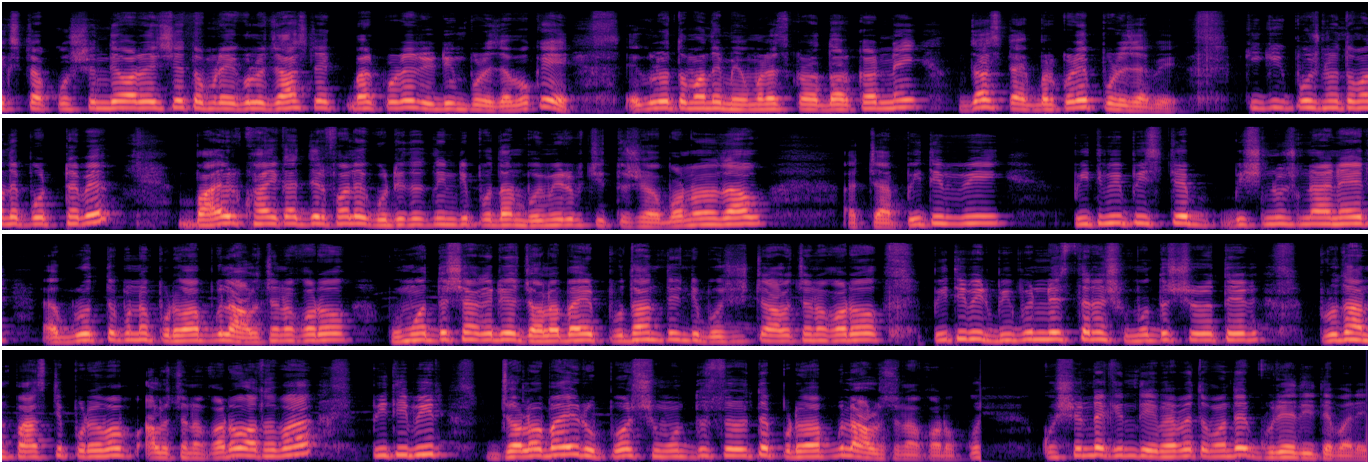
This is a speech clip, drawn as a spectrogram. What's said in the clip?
এক্সট্রা কোশ্চেন দেওয়া রয়েছে, তোমরা এগুলো জাস্ট একবার করে রিডিং পড়ে যাবে ওকে এগুলো তোমাদের মেমোরাইজ করার দরকার নেই জাস্ট একবার করে পড়ে যাবে। কী কী প্রশ্ন তোমাদের পড়তে হবে? বায়ুর ক্ষয়কার্যের ফলে গঠিত তিনটি প্রধান ভূমিরূপ চিত্রসহ বর্ণনা দাও। আচ্ছা পৃথিবী পৃথিবী পৃষ্ঠে বিষ্ণু স্নানের গুরুত্বপূর্ণ প্রভাবগুলো আলোচনা করো। ভূমধ্যসাগরীয় জলবায়ুর প্রধান তিনটি বৈশিষ্ট্য আলোচনা করো। পৃথিবীর বিভিন্ন স্থানে সমুদ্র স্রোতের প্রধান পাঁচটি প্রভাব আলোচনা করো অথবা পৃথিবীর জলবায়ুর উপর সমুদ্র স্রোতের প্রভাবগুলো আলোচনা করো। কোশ্চেনটা কিন্তু এভাবে তোমাদের ঘুরিয়ে দিতে পারে।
